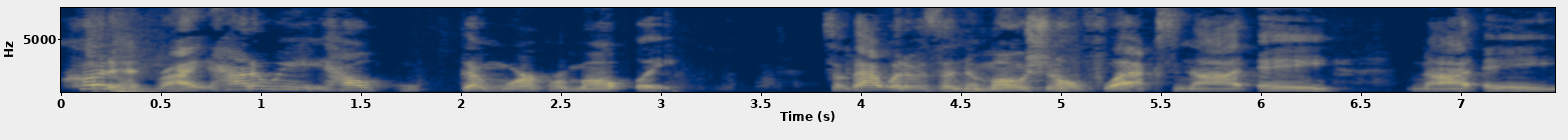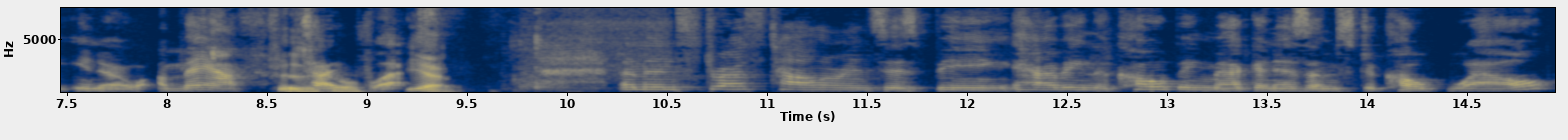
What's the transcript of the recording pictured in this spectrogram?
couldn't right how do we help them work remotely so that was an emotional flex not a not a you know a math Physical. type flex yeah and then stress tolerance is being having the coping mechanisms to cope well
